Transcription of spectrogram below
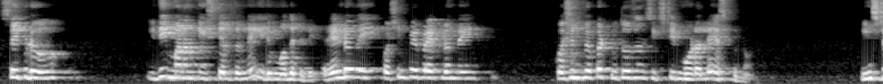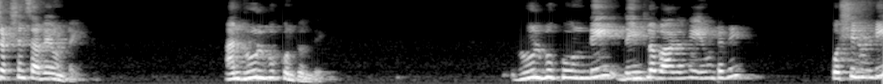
సో ఇప్పుడు ఇది మనం తీసుకెళ్తుంది ఇది మొదటిది. రెండోది క్వశ్చన్ పేపర్ ఎట్లుంది? Question paper two thousand sixteen మోడల్లో వేసుకుందాం. ఇన్స్ట్రక్షన్స్ అవే ఉంటాయి. అండ్ రూల్ బుక్ ఉంటుంది. రూల్ బుక్ ఉండి దీంట్లో భాగంగా ఏముంటుంది? క్వశ్చన్ ఉండి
